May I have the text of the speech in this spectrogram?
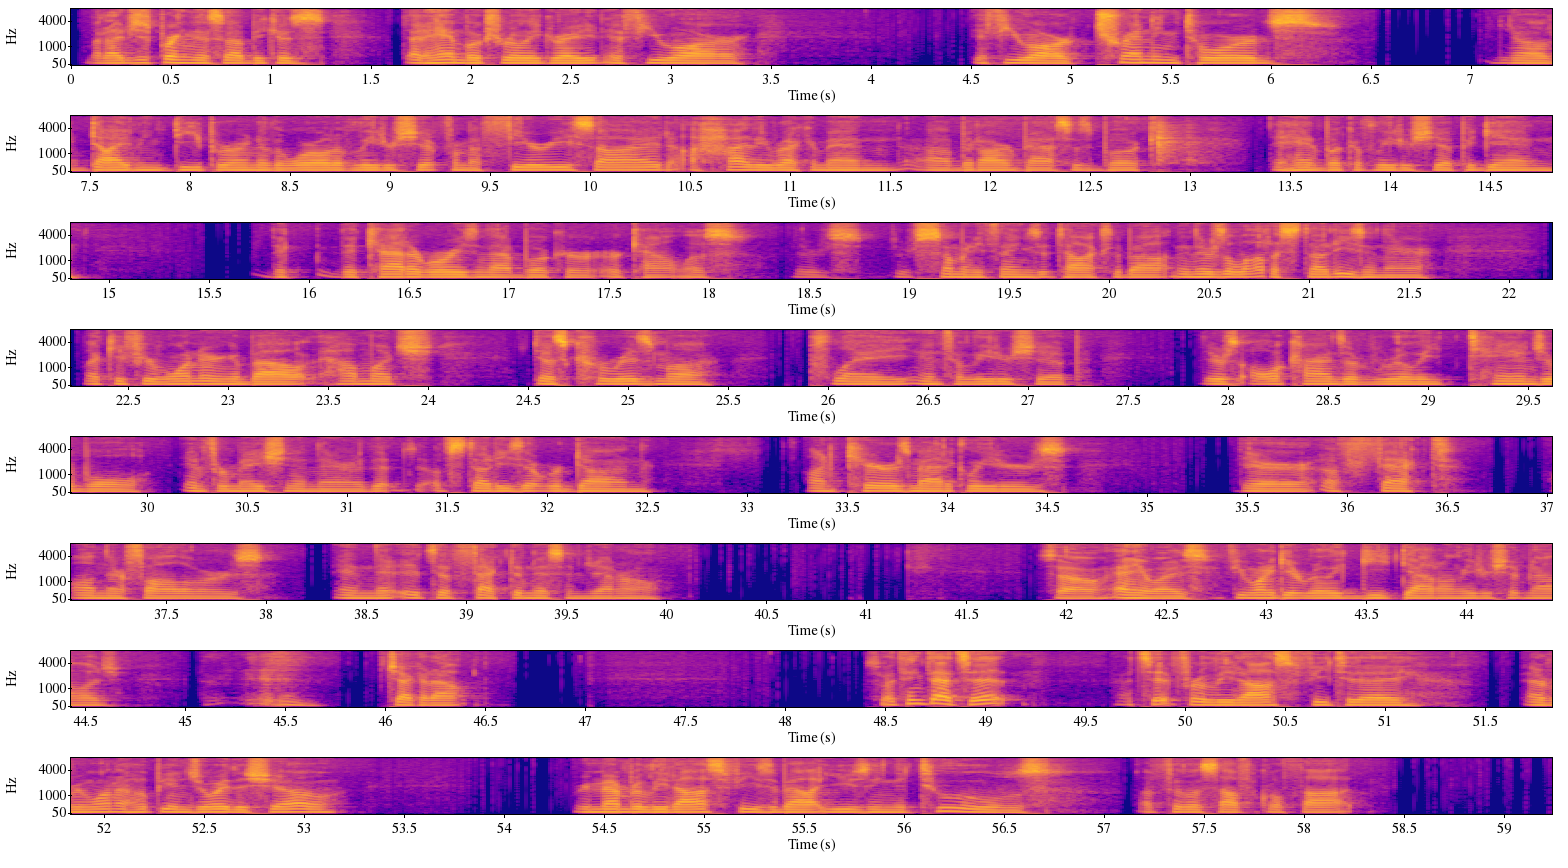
But I just bring this up because that handbook's really great if you are if you are trending towards you know diving deeper into the world of leadership from a theory side i highly recommend uh, bernard bass's book the handbook of leadership. Again the the categories in that book are, are countless. There's there's so many things it talks about and there's a lot of studies in there. Like if you're wondering about how much does charisma play into leadership there's all kinds of really tangible information in there that of studies that were done on charismatic leaders, their effect on their followers, and its effectiveness in general. So, anyways, if you want to get really geeked out on leadership knowledge, check it out. So, I think that's it. That's it for Leadosophy today, everyone. I hope you enjoyed the show. Remember, Leadosophy is about using the tools of philosophical thought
